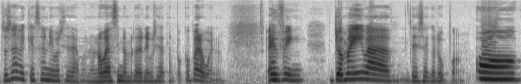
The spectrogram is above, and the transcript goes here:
Tú sabes que esa universidad, bueno, no voy a decir nombre de universidad tampoco, pero bueno. En fin, yo me iba de ese grupo. O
